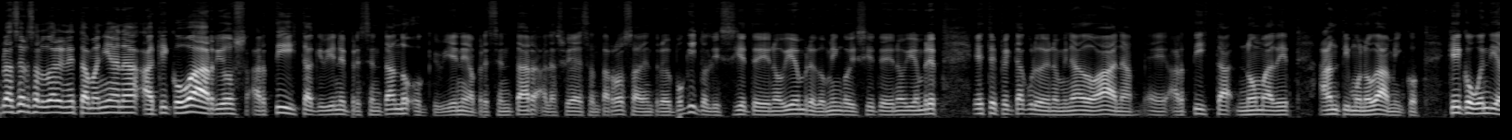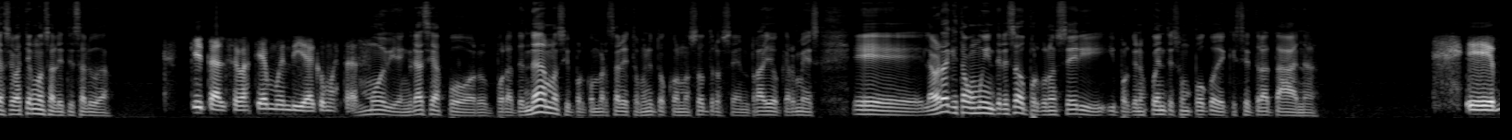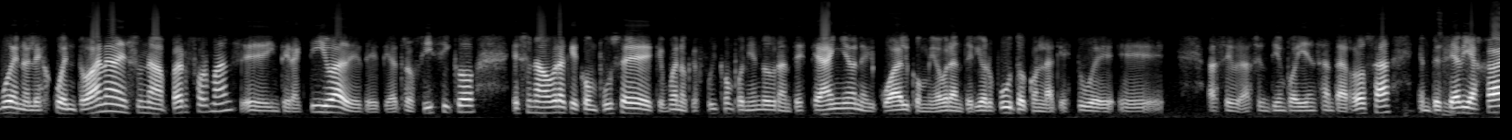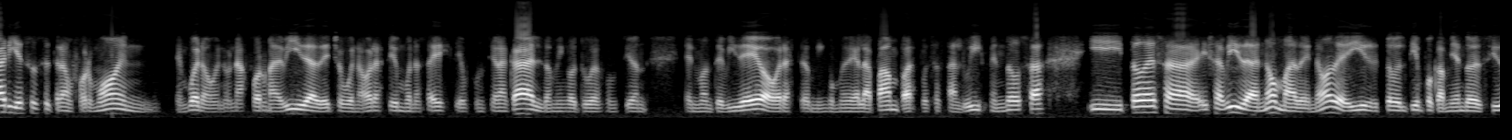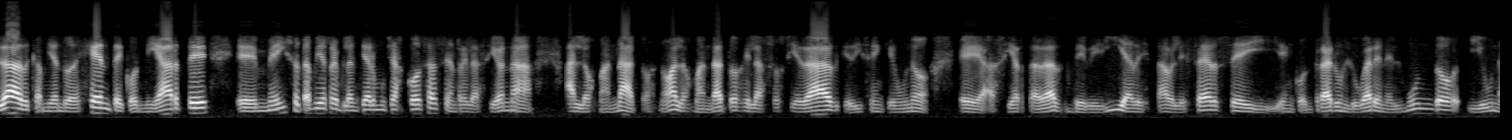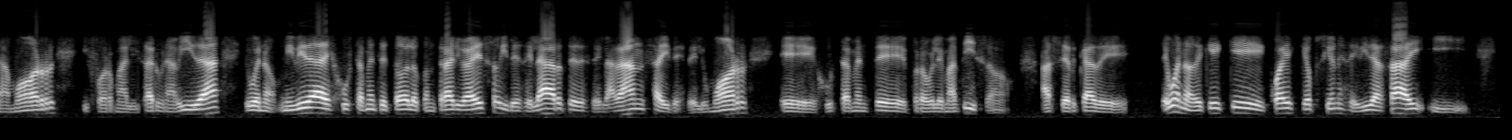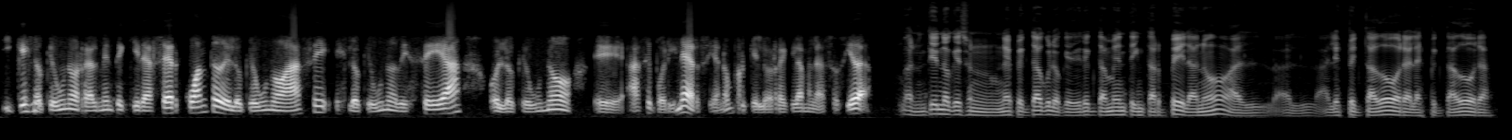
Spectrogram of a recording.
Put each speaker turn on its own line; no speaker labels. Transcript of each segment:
Un placer saludar en esta mañana a Keco Barrios, artista que viene presentando o que viene a presentar a la ciudad de Santa Rosa dentro de poquito, el 17 de noviembre, domingo 17 de noviembre, este espectáculo denominado Ana, eh, artista nómade antimonogámico. Keco, buen día, Sebastián González te saluda.
¿Qué tal, Sebastián? Buen día, ¿cómo estás?
Muy bien, gracias por, por atendernos y por conversar estos minutos con nosotros en Radio Kermés. Eh, la verdad que estamos muy interesados por conocer y, y porque nos cuentes un poco de qué se trata Ana.
Eh, bueno, les cuento, Ana es una performance eh, interactiva de, de, teatro físico, es una obra que compuse, que bueno, que fui componiendo durante este año, en el cual con mi obra anterior Puto, con la que estuve eh, hace, hace un tiempo ahí en Santa Rosa, empecé sí. a viajar y eso se transformó en, en, bueno, en una forma de vida, de hecho, bueno, ahora estoy en Buenos Aires, tengo función acá, el domingo tuve función en Montevideo, ahora este domingo me voy a La Pampa, después a San Luis, Mendoza, y toda esa, esa vida nómade, ¿no?, de ir todo el tiempo cambiando de ciudad, cambiando de gente, con mi arte, eh, me hizo también replantear muchas cosas en relación a, a los mandatos, ¿no?, a los mandatos de la sociedad que dicen que uno eh, a cierta edad debería de establecerse y encontrar un lugar en el mundo y un amor y formalizar una vida, y bueno, mi vida es justamente todo lo contrario a eso, y desde el arte, desde la danza y desde el humor, eh, justamente problematizo acerca de, bueno, de qué, qué, cuáles, qué opciones de vidas hay y, qué es lo que uno realmente quiere hacer, cuánto de lo que uno hace es lo que uno desea o lo que uno eh, hace por inercia, ¿no? Porque lo reclama la sociedad.
Bueno, entiendo que es un, espectáculo que directamente interpela, ¿no? Al, al espectador, a la espectadora.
